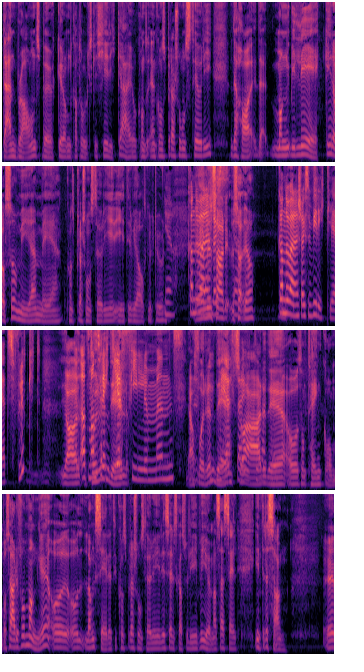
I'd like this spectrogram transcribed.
Dan Browns bøker om den katolske kirke er jo kons en konspirasjonsteori. Det har, det, mange, vi leker også mye med konspirasjonsteorier i trivialkulturen. Ja. Kan, det Eh, være en slags, det- så- ja. ja. kan det være en slags virkelighetsflukt? Ja, At man trekker del- filmens Ja, for en del så er det det å sånn tenke om. Og så er det for mange å, å lansere til konspirasjonsteorier i selskapslivet gjør meg seg selv interessant. Eh,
